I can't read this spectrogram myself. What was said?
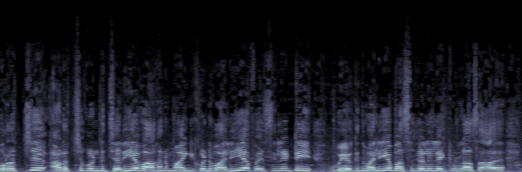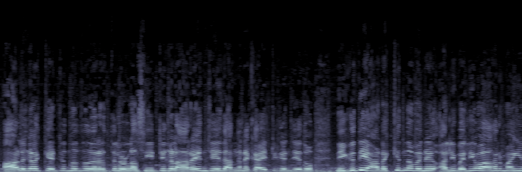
കുറച്ച് അടച്ചുകൊണ്ട് ചെറിയ വാഹനം വാങ്ങിക്കൊണ്ട് വലിയ ഫെസിലിറ്റി ഉപയോഗിക്കുന്ന. വലിയ ബസ്സുകളിലേക്കുള്ള ആളുകളെ കയറ്റുന്ന തരത്തിലുള്ള സീറ്റുകൾ അറേഞ്ച് ചെയ്ത് അങ്ങനെ കയറ്റുകയും ചെയ്തു. നികുതി അടയ്ക്കുന്നവന് അല്ലെങ്കിൽ വലിയ വാഹനം വാങ്ങി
